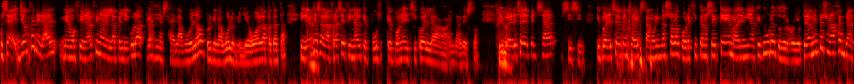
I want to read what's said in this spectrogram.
O sea, yo en general me emocioné al final en la película gracias al abuelo, porque el abuelo me llegó a la patata, y gracias a la frase final que, pus- que pone el chico en la, en la de esto. Y por el hecho de pensar, sí, sí, y por el hecho de pensar que está muriendo solo, pobrecito, no sé qué, madre mía, qué duro, todo el rollo. Pero a mí el personaje, en plan,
